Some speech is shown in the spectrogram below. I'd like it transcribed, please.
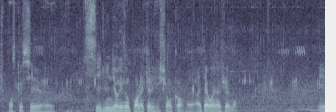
je pense que c'est l'une des raisons pour laquelle je suis encore à Taïwan actuellement. Et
